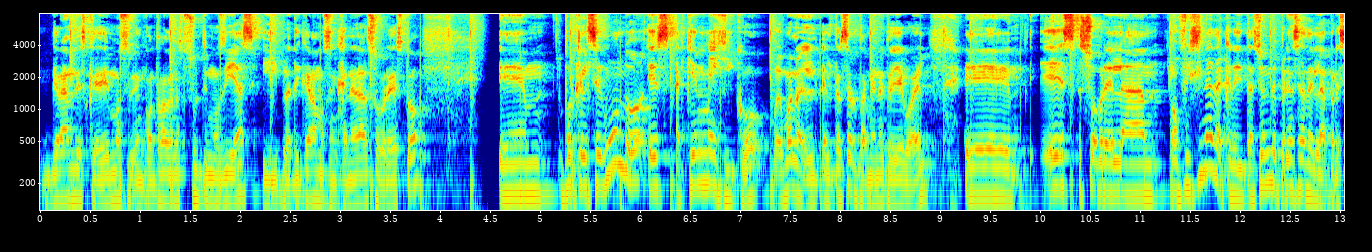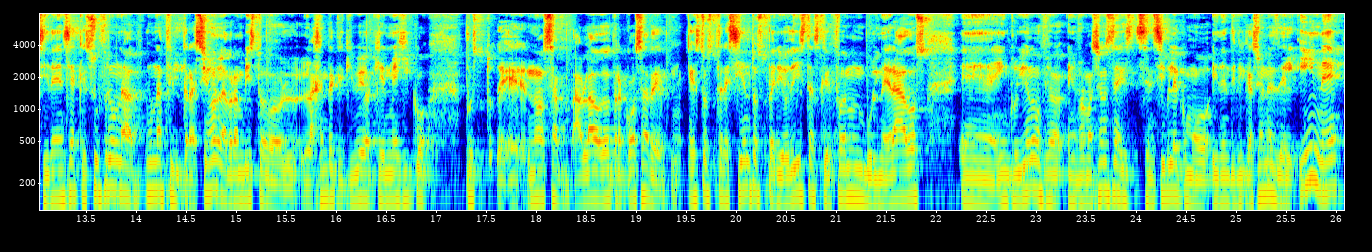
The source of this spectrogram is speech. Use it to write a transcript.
grandes que hemos encontrado en estos últimos días y platicáramos en general sobre esto. Em, porque el segundo es aquí en México, bueno, el, tercero también, te llego a él, eh, es sobre la Oficina de Acreditación de Prensa de la Presidencia que sufre una, filtración, la habrán visto la gente que vive aquí en México, pues eh, nos ha hablado de otra cosa, de estos 300 periodistas que fueron vulnerados, eh, incluyendo información sensible como identificaciones del INE,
